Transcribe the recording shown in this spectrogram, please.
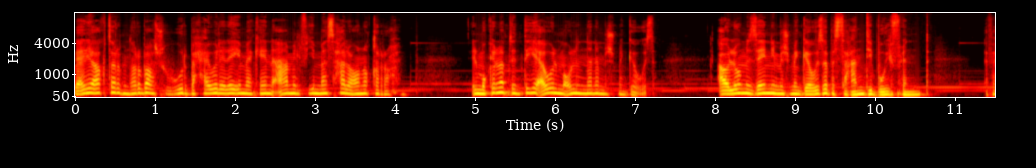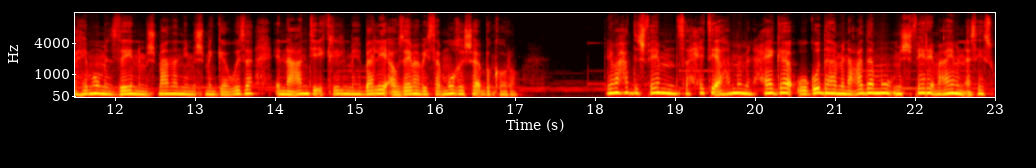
بقالي أكتر من أربع شهور بحاول ألاقي مكان أعمل فيه مسحة لعنق الرحم. المكالمة بتنتهي أول ما أقول إن أنا مش متجوزة. أقول لهم إزاي إني مش متجوزة بس عندي boyfriend أفهمهم إزاي إن مش معنى إني مش متجوزة إن عندي إكليل مهبلي أو زي ما بيسموه غشاء بكارة ليه ما حدش فاهم إن صحتي أهم من حاجة وجودها من عدمه مش فارق معايا من أساسه؟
